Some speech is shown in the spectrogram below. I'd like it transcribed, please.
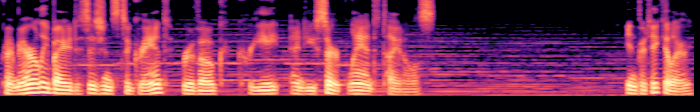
primarily by your decisions to grant, revoke, create, and usurp land titles. In particular,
